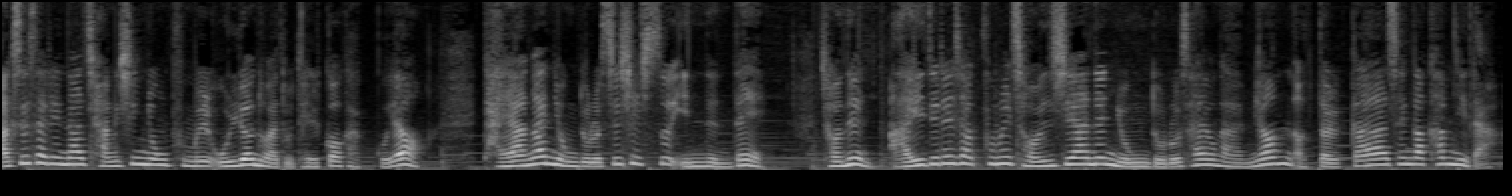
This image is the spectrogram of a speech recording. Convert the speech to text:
악세사리나 장식용품을 올려놓아도 될 것 같고요. 다양한 용도로 쓰실 수 있는데 저는 아이들의 작품을 전시하는 용도로 사용하면 어떨까 생각합니다.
